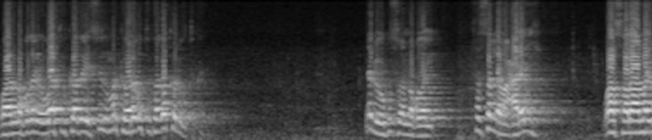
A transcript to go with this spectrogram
waa noqday oo waa tukaday siduu markii hore u tukado kale u tukaday nabigu ku soo noqday fasallama calayh waa salaamay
